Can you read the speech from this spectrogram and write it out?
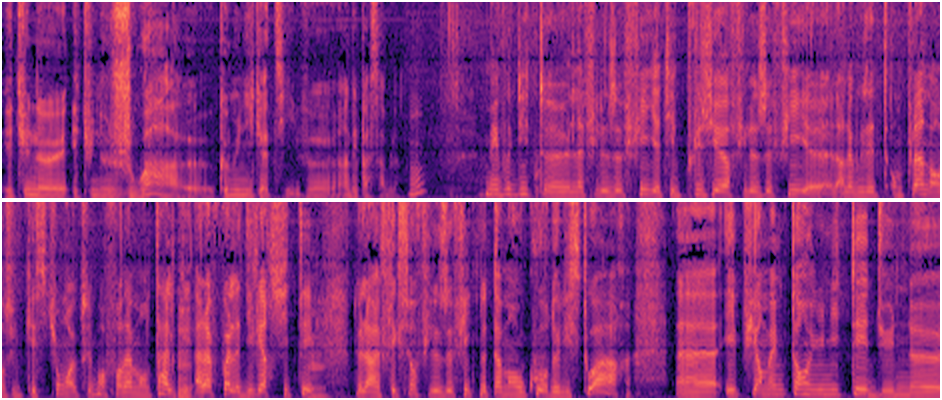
est une est une joie euh, communicative euh, indépassable. Mais vous dites euh, la philosophie, y a-t-il plusieurs philosophies Alors là, vous êtes en plein dans une question absolument fondamentale, qui est à la fois la diversité de la réflexion philosophique, notamment au cours de l'histoire, euh, et puis en même temps une unité d'une, euh,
